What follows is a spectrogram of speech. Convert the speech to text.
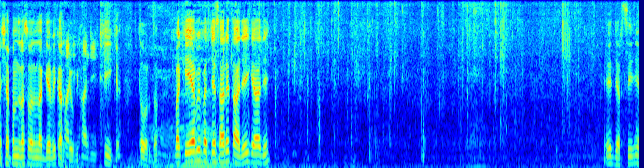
ਅੱਛਾ 1500 ਦੇ ਲੱਗੇ ਵੀ ਕਰ ਜਾਊਗੀ। ਹਾਂਜੀ। ਠੀਕ ਆ ਤੋਰ ਦੋ। ਬਾਕੀ ਇਹ ਆ ਵੀ ਬੱਚੇ ਸਾਰੇ ਤਾਜ਼ੇ ਹੀ ਗਿਆ ਜੇ। ਇਹ ਜਰਸੀ ਜੀ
